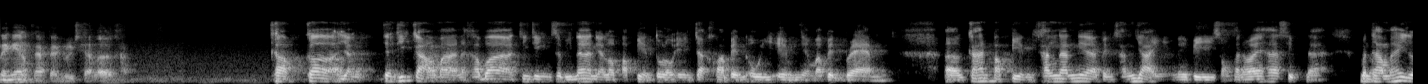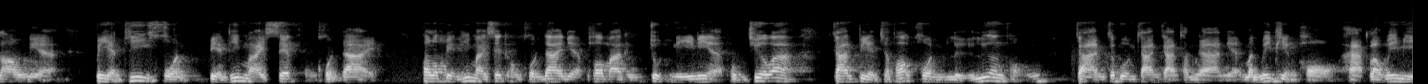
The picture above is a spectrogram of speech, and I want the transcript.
ในแง่ของการเป็นรีเทลเลอร์ครับครับก็อย่างอย่างที่กล่าวมานะครับว่าจริงๆซาบีน่าเนี่ยเราปรับเปลี่ยนตัวเราเองจากความเป็น OEM เนี่ยมาเป็นแบรนด์การปรับเปลี่ยนครั้งนั้นเนี่ยเป็นครั้งใหญ่ในปี 2550 นะ มันทำให้เราเนี่ยเปลี่ยนที่คนเปลี่ยนที่ mindset ของคนได้ พอเราเปลี่ยนที่ mindset ของคนได้เนี่ยพอมาถึงจุดนี้เนี่ยผมเชื่อว่าการเปลี่ยนเฉพาะคนหรือเรื่องของ การกระบวนการการทำงานเนี่ยมันไม่เพียงพอ หากเราไม่มี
